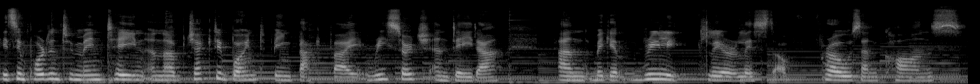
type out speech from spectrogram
It's important to maintain an objective point being backed by research and data and make a really clear list of pros and cons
